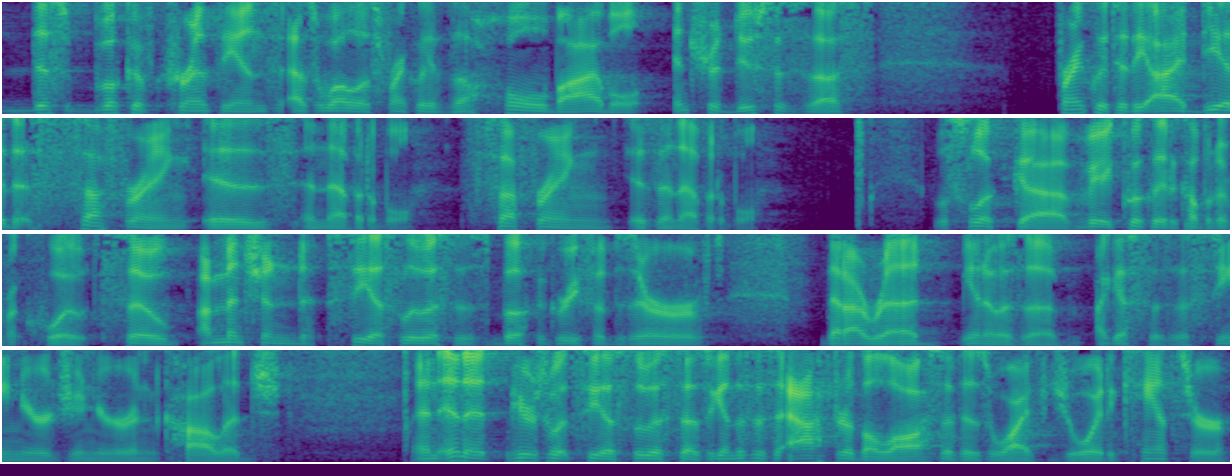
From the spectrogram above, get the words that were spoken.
this book of Corinthians, as well as, frankly, the whole Bible, introduces us, frankly, to the idea that suffering is inevitable. Suffering is inevitable. Let's look uh, very quickly at a couple different quotes. So I mentioned C.S. Lewis's book, A Grief Observed, that I read, you know, as a, I guess, as a senior, junior in college. And in it, here's what C.S. Lewis says. Again, this is after the loss of his wife, Joy, to cancer.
